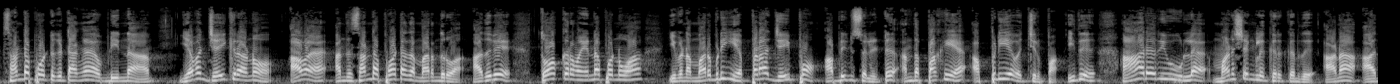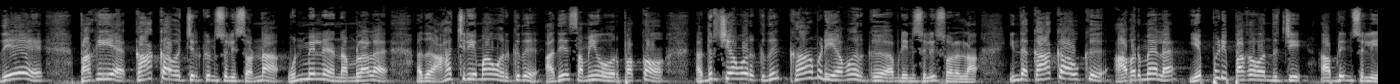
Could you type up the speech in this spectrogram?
சண்டை போட்டுக்கிட்டாங்க அப்படின்னா எவன் ஜெயிக்கிறானோ அவன் அந்த சண்டை போட்டதை மறந்துடுவான் அதுவே தோக்குறவன் என்ன பண்ணுவான்? இவனை மறுபடியும் எப்படா ஜெயிப்போம் அப்படின்னு சொல்லிட்டு அந்த பகையை அப்படியே வச்சிருப்பான். இது ஆறறிவு உள்ள மனுஷங்களுக்கு இருக்கிறது. ஆனா அதே பகையை காக்கா வச்சிருக்குன்னு சொல்லி சொன்னா உண்மையில நம்மளால அது ஆச்சரியமாவும் இருக்குது. அதே அதே சமயம் ஒரு பக்கம் அதிர்ச்சியாகவும் இருக்குது காமெடியாகவும் இருக்குது அப்படின்னு சொல்லி சொல்லலாம். இந்த காக்காவுக்கு அவர் மேலே எப்படி பகை வந்துச்சு அப்படின்னு சொல்லி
